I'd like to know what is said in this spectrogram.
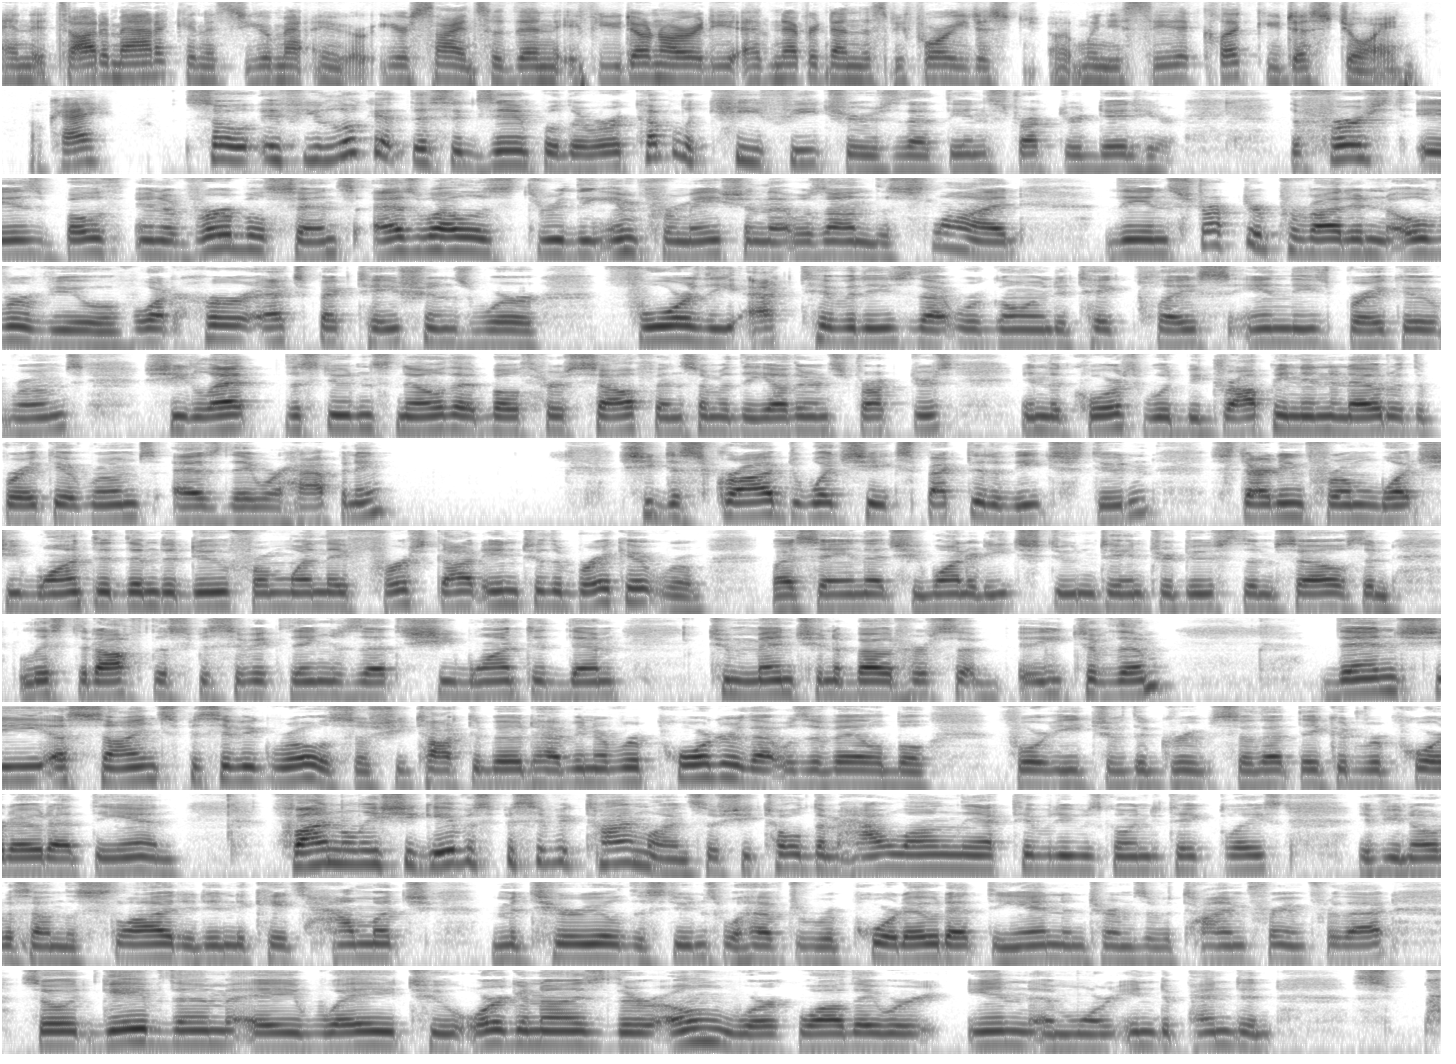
And it's automatic and it's your your sign. So then if you don't already have never done this before, you just uh, when you see it click, you just join. Okay? So if you look at this example, there were a couple of key features that the instructor did here. The first is both in a verbal sense as well as through the information that was on the slide, the instructor provided an overview of what her expectations were for the activities that were going to take place in these breakout rooms. She let the students know that both herself and some of the other instructors in the course would be dropping in and out of the breakout rooms as they were happening. She described what she expected of each student, starting from what she wanted them to do from when they first got into the breakout room, by saying that she wanted each student to introduce themselves and listed off the specific things that she wanted them to mention about her each of them. Then she assigned specific roles. So she talked about having a reporter that was available for each of the groups so that they could report out at the end. Finally, she gave a specific timeline. So she told them how long the activity was going to take place. If you notice on the slide, it indicates how much material the students will have to report out at the end in terms of a time frame for that. So it gave them a way to organize their own work while they were in a more independent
